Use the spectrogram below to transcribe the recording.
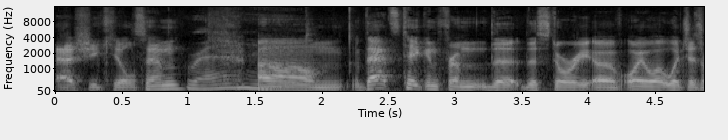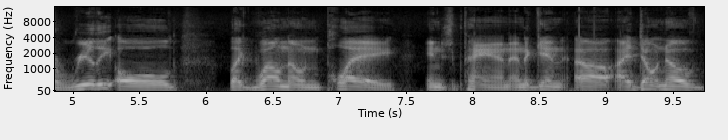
as she kills him. Right. Um, that's taken from the the story of Oiwa, which is a really old, like well known play in Japan. And again, uh, I don't know,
